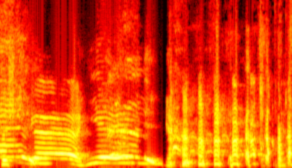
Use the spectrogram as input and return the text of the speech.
to share. Yay!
